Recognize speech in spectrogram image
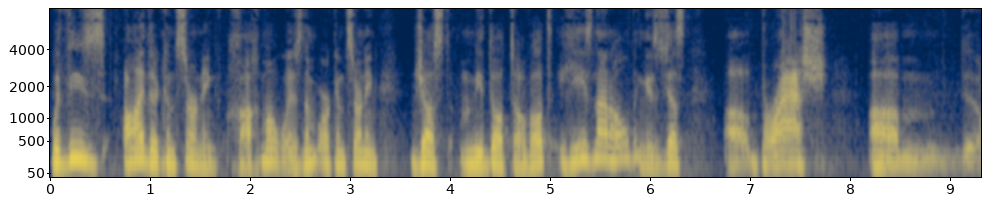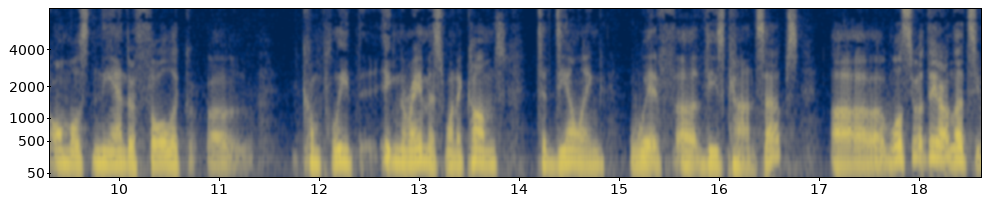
with these either concerning chachma, wisdom, or concerning just midot tovot, he's not holding. He's just uh, brash, um, almost Neanderthalic, uh, complete ignoramus when it comes to dealing with uh, these concepts. Uh, we'll see what they are. Let's see.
